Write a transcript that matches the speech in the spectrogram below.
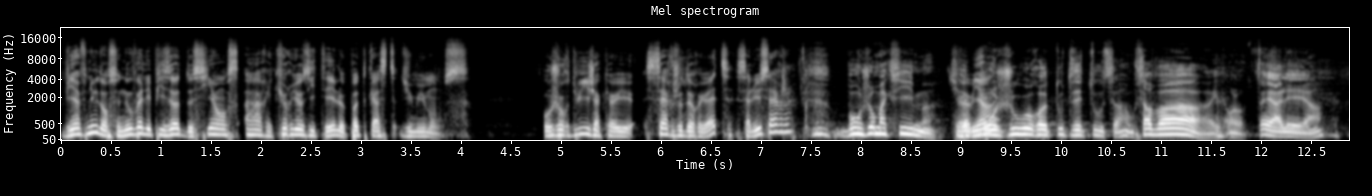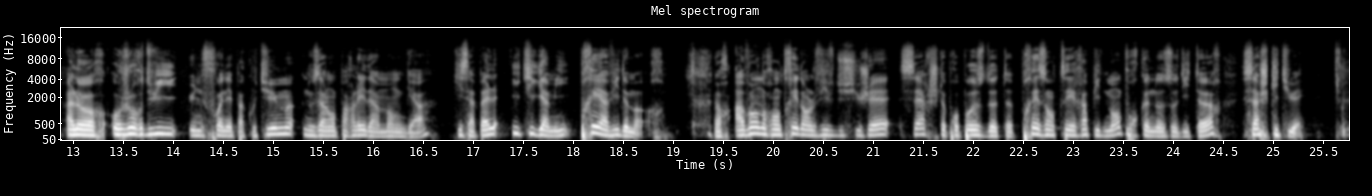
bienvenue dans ce nouvel épisode de Science, Art et Curiosité, le podcast du Mumons. Aujourd'hui, j'accueille Serge de Ruette. Salut Serge. Bonjour Maxime. Tu vas bien? Bonjour euh, toutes et tous. hein. Ça va? On fait aller. Hein. Alors, aujourd'hui, une fois n'est pas coutume, nous allons parler d'un manga qui s'appelle Ikigami, préavis de mort. Alors, avant de rentrer dans le vif du sujet, Serge, je te propose de te présenter rapidement pour que nos auditeurs sachent qui tu es.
